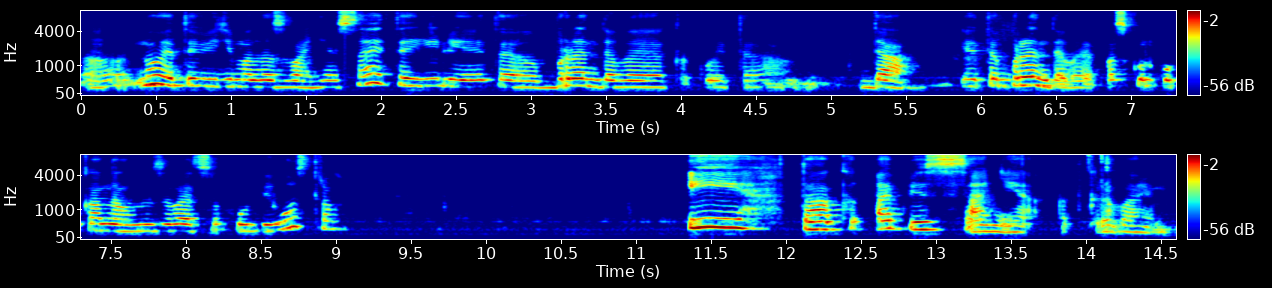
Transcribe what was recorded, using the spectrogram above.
э, ну, это, видимо, название сайта или это брендовое какое-то... Да, это брендовое, поскольку канал называется «Хобби Остров». И так, описание открываем.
